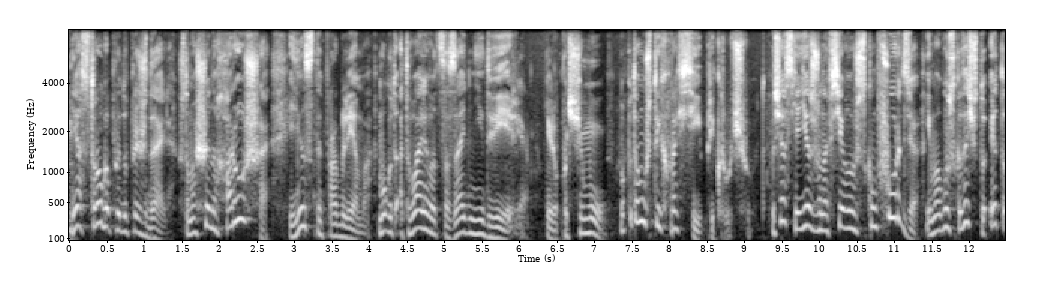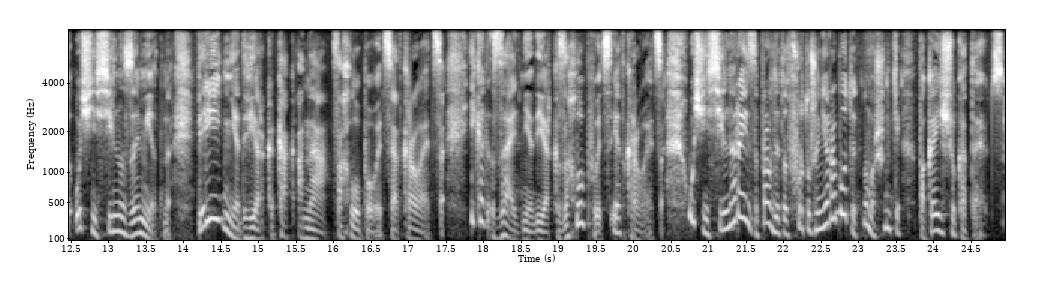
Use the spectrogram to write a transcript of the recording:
Меня строго предупреждали, что машина хорошая, единственная проблема. Могут отваливаться задние двери. Я говорю, почему? Ну, потому что их в России прикручивают. Вот сейчас я езжу на Всеволожском Форде и могу сказать, что это очень сильно заметно. Передняя дверка, как она захлопывается и открывается, и как задняя дверка захлопывается и открывается. Очень сильно разница. Правда, этот Форд уже не работает, но машинки пока еще катаются.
